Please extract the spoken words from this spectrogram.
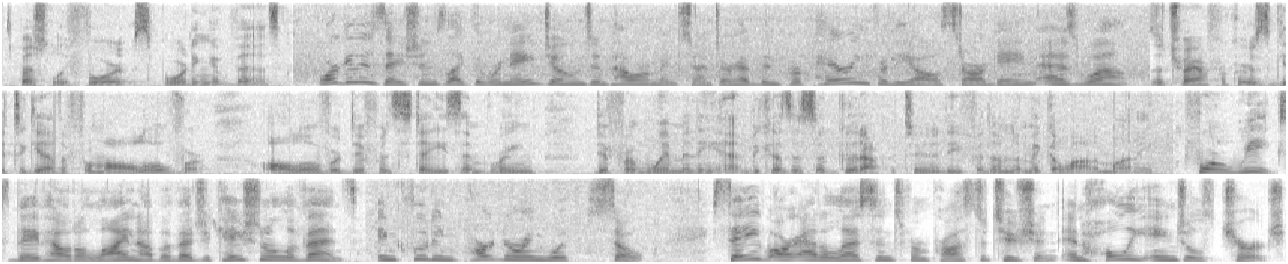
especially for sporting events. Organizations like the Renee Jones Empowerment Center have been preparing for the All Star game as well. The traffickers get together from all over, all over different states and bring different women in because it's a good opportunity for them to make a lot of money. For weeks, they've held a lineup of educational events, including partnering with SOAP Save Our Adolescents from Prostitution and Holy Angels Church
